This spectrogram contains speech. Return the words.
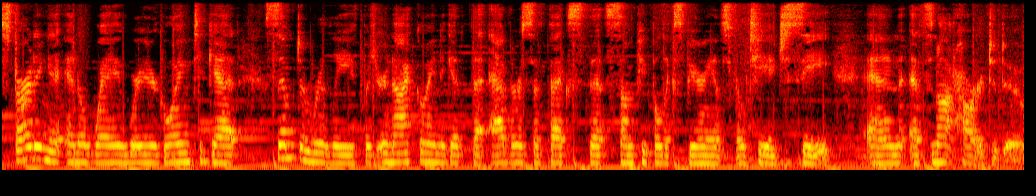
starting it in a way where you're going to get symptom relief, but you're not going to get the adverse effects that some people experience from THC. And it's not hard to do.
